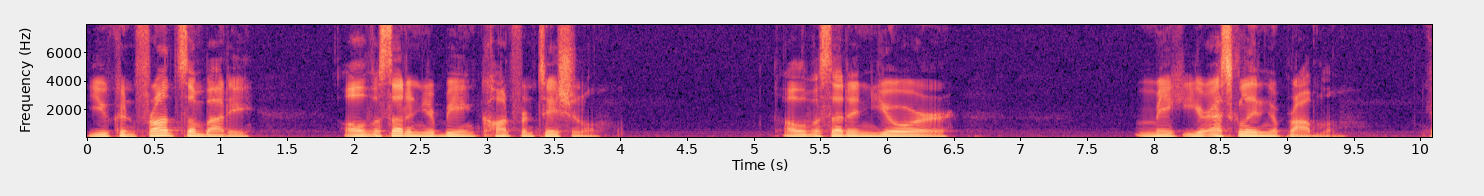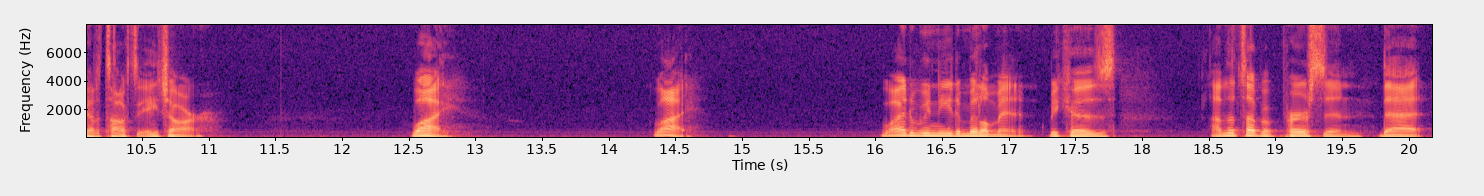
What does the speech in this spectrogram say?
you confront somebody, all of a sudden you're being confrontational. All of a sudden you're make you're escalating a problem. You got to talk to HR. Why? Why? Why do we need a middleman? Because I'm the type of person that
